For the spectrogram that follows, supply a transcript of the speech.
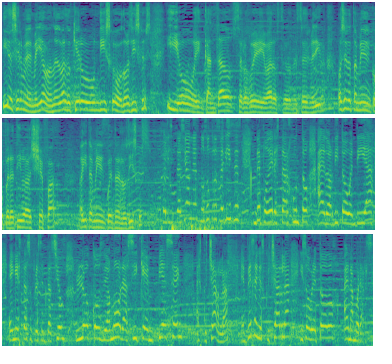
y decirme, me llaman, Eduardo, quiero un disco o dos discos y yo encantado se los voy a llevar a ustedes donde ustedes me digan, o sea, también en cooperativa Shefa Ahí también encuentran los discos. Felicitaciones, nosotros felices de poder estar junto a Eduardito Buendía en esta su presentación Locos de Amor, así que empiecen a escucharla, empiecen a escucharla y sobre todo a enamorarse.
